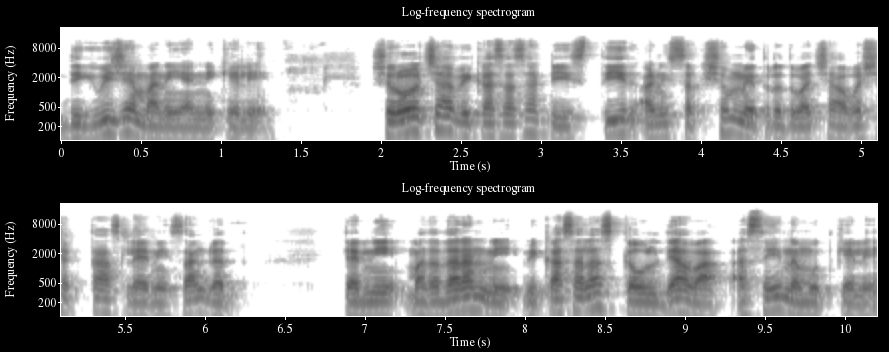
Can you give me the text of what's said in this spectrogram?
दिग्विजय माने यांनी केले. शिरोळच्या विकासासाठी स्थिर आणि सक्षम नेतृत्वाची आवश्यकता असल्याने सांगत त्यांनी मतदारांनी विकासालाच कौल द्यावा असेही नमूद केले.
